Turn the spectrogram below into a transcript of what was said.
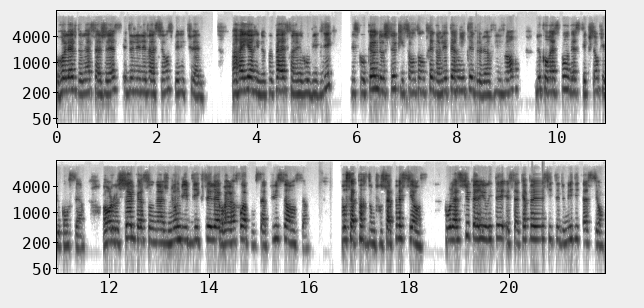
relève de la sagesse et de l'élévation spirituelle. Par ailleurs, il ne peut pas être un héros biblique, puisqu'aucun de ceux qui sont entrés dans l'éternité de leur vivant ne correspond aux descriptions qui le concernent. Or, le seul personnage non biblique célèbre à la fois pour sa puissance, pour sa, pardon, pour sa patience pour la supériorité et sa capacité de méditation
